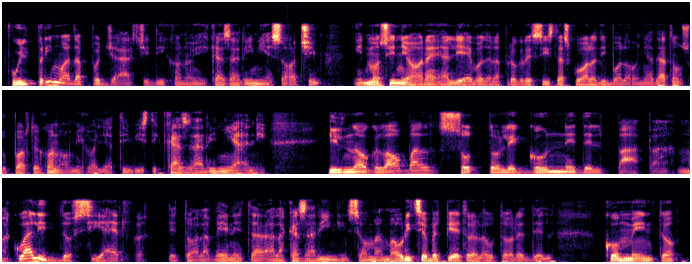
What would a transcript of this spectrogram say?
Fu il primo ad appoggiarci, dicono i Casarini e soci. Il Monsignore è allievo della progressista scuola di Bologna, ha dato un supporto economico agli attivisti casariniani. Il no global sotto le gonne del Papa. Ma quali dossier? Detto alla Veneta, alla Casarini, insomma. Maurizio Belpietro è l'autore del commento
